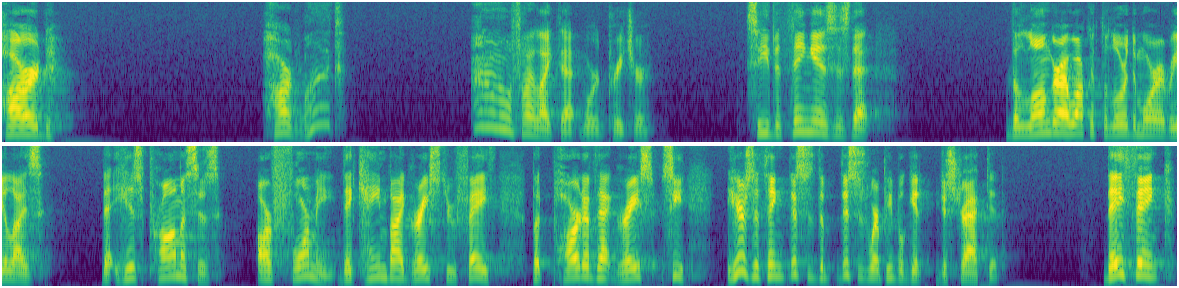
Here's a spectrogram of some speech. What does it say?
Hard. Hard what? I don't know if I like that word, preacher. See, the thing is, is that the longer I walk with the Lord, the more I realize that His promises are for me. They came by grace through faith, but part of that grace, see, here's the thing. This is the this is where people get distracted. They think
